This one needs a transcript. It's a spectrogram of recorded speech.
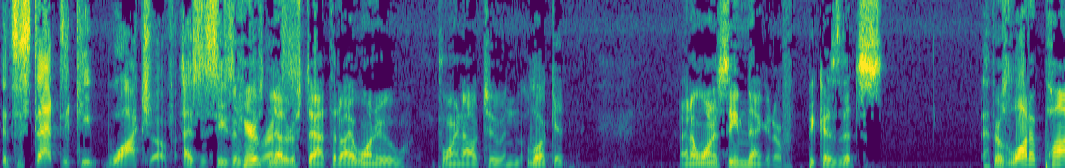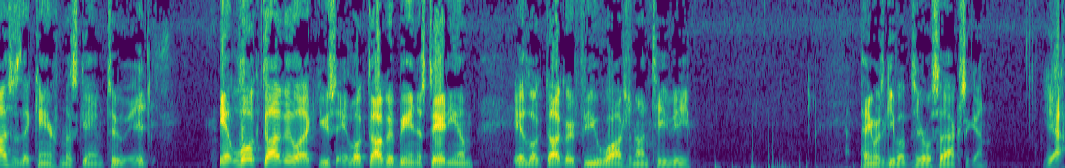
It's a stat to keep watch of as the season. Here's progresses. another stat that I want to point out to, and look at. I don't want to seem negative because that's there's a lot of pauses that came from this game too. It it looked ugly, like you say. It looked ugly being in the stadium. It looked ugly for you watching on TV. Penguins give up zero sacks again. Yeah,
